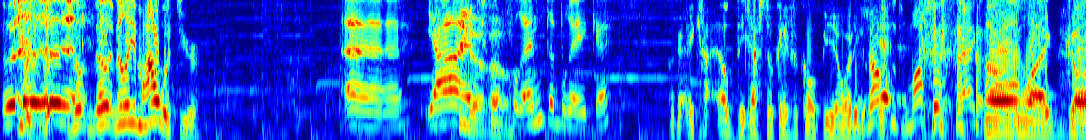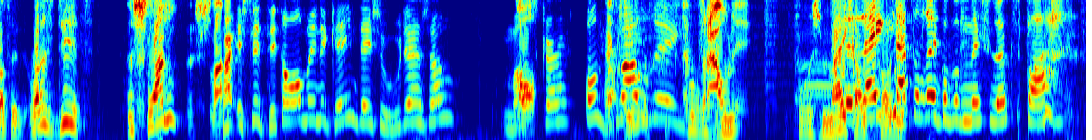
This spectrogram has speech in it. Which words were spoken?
Eh, Tuur, wil, wil, wil je hem houden, Tuur? eh, ja, hij is goed voor in te breken. Oké, ik ga ook die rest ook even kopiëren hoor. Het Ik, is wel eh, goed masker. Kijk. Oh my god. Wat is dit? Een slang? Een slang. Maar is dit, dit al allemaal in de game? Deze hoeden en zo? Masker? Ontrouwing. Een Volgens, mij Het kan het lijkt gewoon niet. letterlijk op een mislukt paard.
